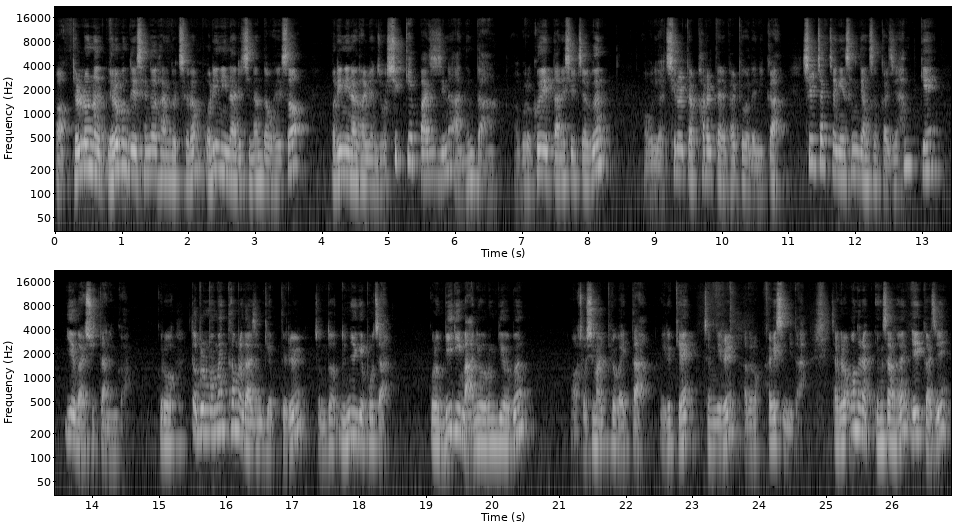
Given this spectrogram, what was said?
어, 결론은 여러분들이 생각하는 것처럼 어린이날이 지난다고 해서 어린이날 관련주가 쉽게 빠지지는 않는다. 어, 그리고 그에 따른 실적은 우리가 7월달, 8월달에 발표가 되니까 실적적인 성장성까지 함께 이어갈 수 있다는 것. 그리고 더블 모멘텀을 가진 기업들을 좀 더 눈여겨보자. 그리고 미리 많이 오른 기업은 어, 조심할 필요가 있다. 이렇게 정리를 하도록 하겠습니다. 자, 그럼 오늘 영상은 여기까지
